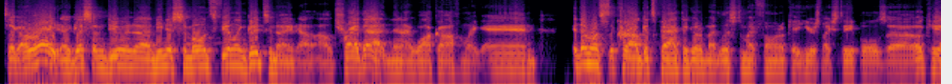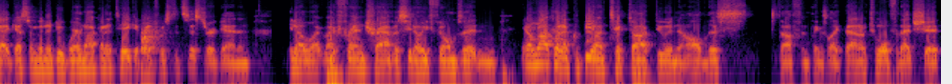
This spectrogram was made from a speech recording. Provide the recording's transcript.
it's like, all right, I guess I'm doing uh, Nina Simone's "Feeling Good" tonight. I'll, I'll try that, and then I walk off. I'm like, and and then once the crowd gets back, I go to my list on my phone. Okay, here's my staples. Uh, okay, I guess I'm gonna do "We're Not Gonna Take It" by Twisted Sister again, and you know, like my friend Travis, you know, he films it, and you know, I'm not gonna be on TikTok doing all this stuff and things like that. I'm too old for that shit.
